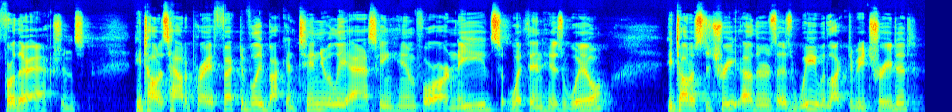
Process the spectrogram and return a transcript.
for their actions. He taught us how to pray effectively by continually asking Him for our needs within His will. He taught us to treat others as we would like to be treated.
